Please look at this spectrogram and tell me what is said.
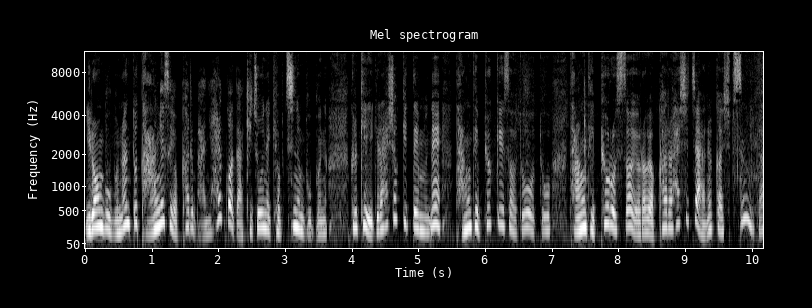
이런 부분은 또 당에서 역할을 많이 할 거다. 기존에 겹치는 부분은 그렇게 얘기를 하셨기 때문에 당 대표께서도 또 당 대표로서 여러 역할을 하시지 않을까 싶습니다.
